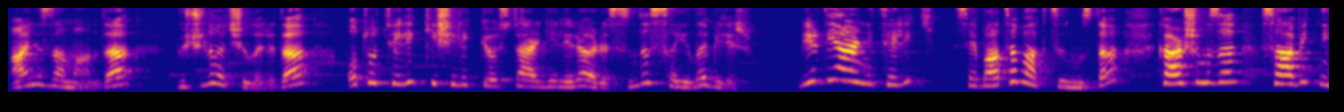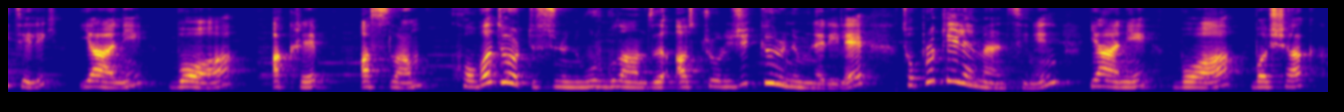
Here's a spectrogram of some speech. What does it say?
aynı zamanda güçlü açıları da ototelik kişilik göstergeleri arasında sayılabilir. Bir diğer nitelik sebata baktığımızda karşımıza sabit nitelik yani boğa, akrep, aslan, kova dörtlüsünün vurgulandığı astrolojik görünümleriyle toprak elementinin yani boğa, başak,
